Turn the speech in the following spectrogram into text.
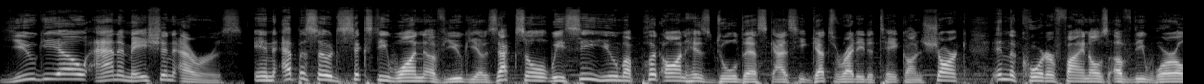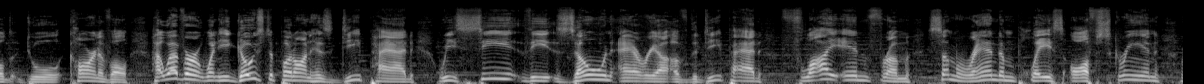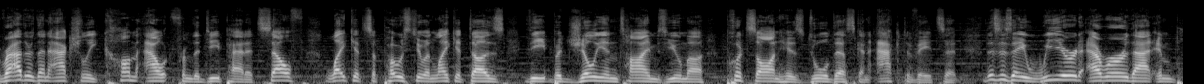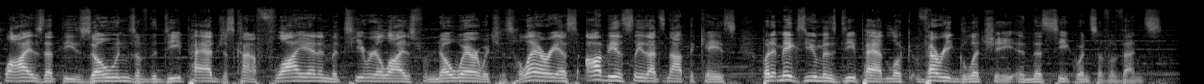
Yu-Gi-Oh! Animation Errors. In episode 61 of Yu-Gi-Oh! Zexal, we see Yuma put on his Duel Disk as he gets ready to take on Shark in the quarterfinals of the World Duel Carnival. However, when he goes to put on his D-pad, we see the zone area of the D-pad fly in from some random place off screen rather than actually come out from the D pad itself like it's supposed to and like it does the bajillion times Yuma puts on his Duel Disk and activates it. This is a weird error that implies that the zones of the D pad just kind of fly in and materialize from nowhere, which is hilarious. Obviously, that's not the case, but it makes Yuma's D pad look very glitchy in this sequence of events.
